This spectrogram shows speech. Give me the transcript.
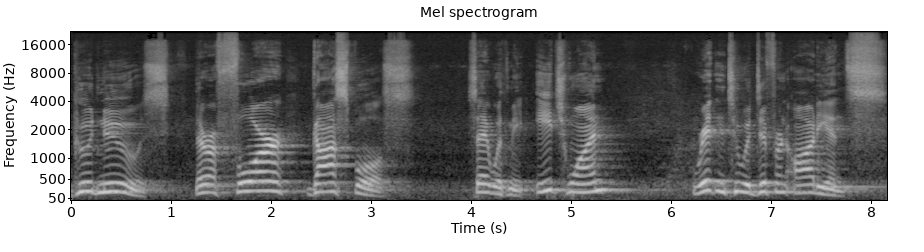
good news. There are four gospels. Say it with me. Each one written to a different audience.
